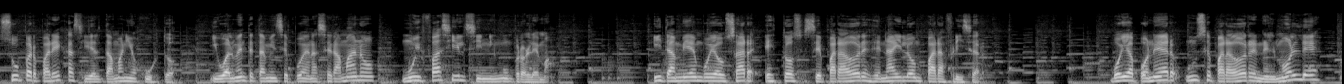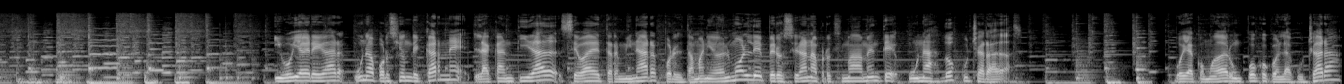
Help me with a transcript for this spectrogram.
súper parejas y del tamaño justo. Igualmente también se pueden hacer a mano, muy fácil sin ningún problema. Y también voy a usar estos separadores de nylon para freezer. Voy a poner un separador en el molde y voy a agregar una porción de carne. La cantidad se va a determinar por el tamaño del molde, pero serán aproximadamente unas dos cucharadas. Voy a acomodar un poco con la cuchara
